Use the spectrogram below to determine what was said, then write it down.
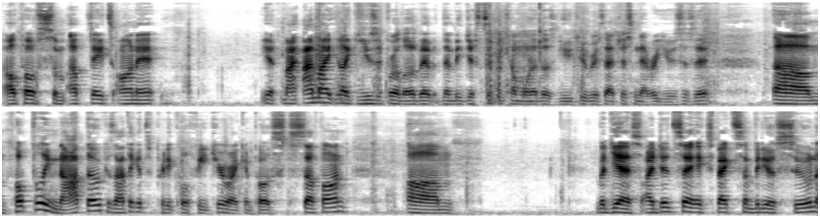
I'll post some updates on it. Yeah, my, I might like use it for a little bit, but then be just to become one of those YouTubers that just never uses it. Um, hopefully not though, because I think it's a pretty cool feature where I can post stuff on. Um, but yes, I did say expect some videos soon,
